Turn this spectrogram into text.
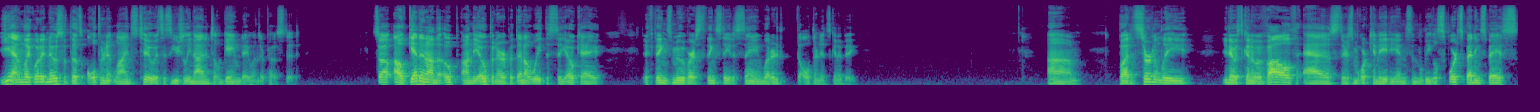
Yeah, and like what I noticed with those alternate lines too is it's usually not until game day when they're posted. So I'll get in on the op- on the opener, but then I'll wait to see okay if things move or things stay the same, what are the alternates going to be? Um, but certainly, you know, it's going to evolve as there's more Canadians in the legal sports betting space.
